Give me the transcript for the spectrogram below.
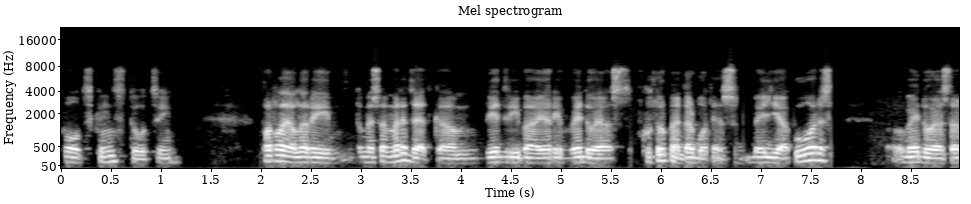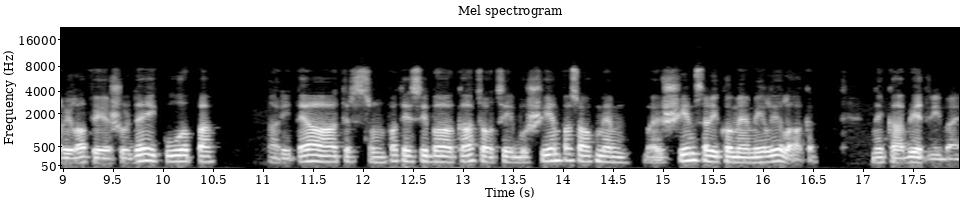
politisku institūciju. Paralēli arī mēs varam redzēt, ka biedrībai arī veidojās, kur turpināja darboties Beļģijā koris, veidojās arī latviešu deju kopa, arī teātris. Patiesībā atsaucība uz šiem pasākumiem vai šiem sarīkojumiem ir lielāka nekā biedrībai.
